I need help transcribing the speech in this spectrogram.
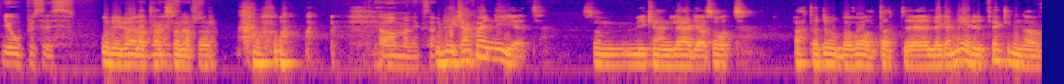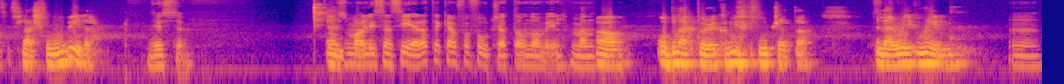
Jo, precis. Och det är vi alla tacksamma för. Ja, men exakt. och det är kanske är en nyhet som vi kan glädjas åt. Att Adobe har valt att eh, lägga ner utvecklingen av Flash för mobiler. Just det. De som har licensierat det kan få fortsätta om de vill. Men Ja. Och Blackberry kommer ju fortsätta. Eller Ri- RIM. mm,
